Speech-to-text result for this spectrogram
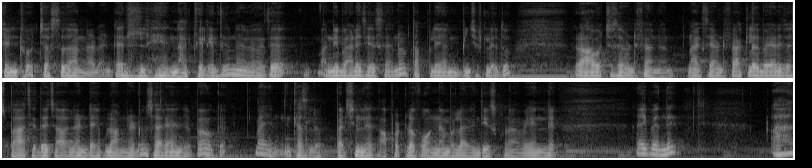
సెంట్ వచ్చేస్తుంది అన్నాడు. అంటే నాకు తెలియదు నేను అయితే అన్నీ బాగానే చేశాను. తప్పులే అనిపించట్లేదు. రావచ్చు సెవెంటీ ఫైవ్ అన్నాను నాకు సెవెంటీ ఫైవ్ అక్కలేదు భయ జస్ట్ పాస్ అయితే చాలు అని టైప్లో అన్నాడు. సరే అని చెప్పి ఓకే భయ ఇంకా అసలు పరిచయం లేదు. అప్పట్లో ఫోన్ నెంబర్లు అవి తీసుకున్నాం ఏం లేదు అయిపోయింది. ఆ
